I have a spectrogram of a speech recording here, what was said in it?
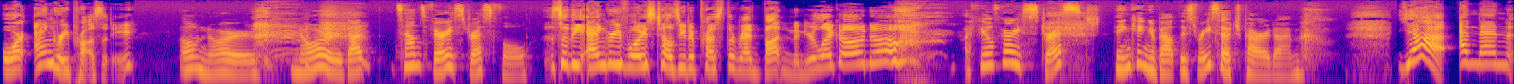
or angry prosody. Oh no. No, that sounds very stressful. So the angry voice tells you to press the red button and you're like, "Oh no." I feel very stressed thinking about this research paradigm. Yeah. And then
